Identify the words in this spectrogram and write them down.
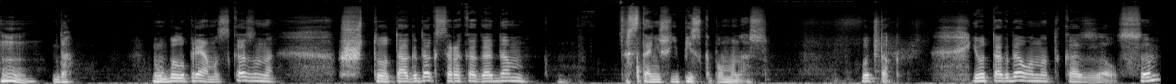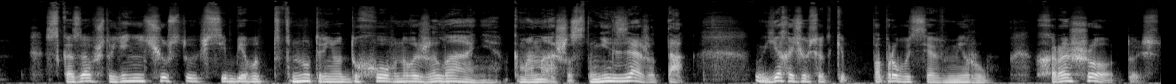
Хм. Да. Ну, было прямо сказано, что тогда к 40 годам станешь епископом у нас. Вот так. И вот тогда он отказался, сказав, что я не чувствую в себе вот внутреннего духовного желания к монашеству. Нельзя же так. Я хочу все-таки попробовать себя в миру. Хорошо, то есть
